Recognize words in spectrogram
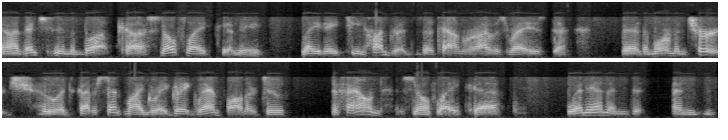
I mentioned in the book uh, Snowflake in the late 1800s, the town where I was raised. Uh, the, the Mormon Church, who had kind of sent my great great grandfather to to found Snowflake, uh, went in and and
